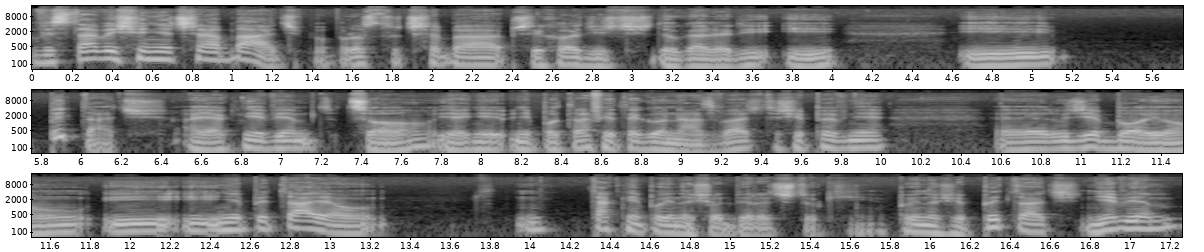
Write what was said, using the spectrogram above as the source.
wystawy się nie trzeba bać, po prostu trzeba przychodzić do galerii i, i pytać. A jak nie wiem co, ja nie, nie potrafię tego nazwać, to się pewnie e, ludzie boją i, i nie pytają. Tak nie powinno się odbierać sztuki. Powinno się pytać, nie wiem,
